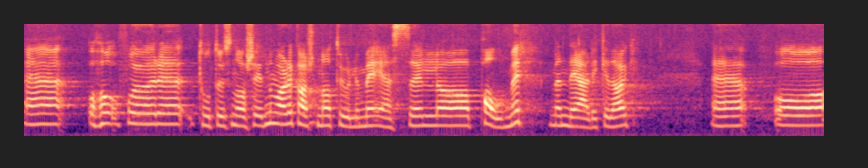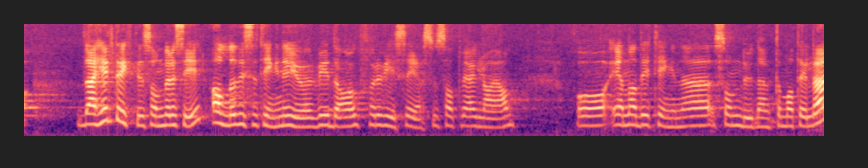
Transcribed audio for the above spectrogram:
Eh, og for eh, 2000 år siden var det kanskje naturlig med esel og palmer, men det er det ikke i dag. Eh, og det er helt riktig som dere sier. Alle disse tingene gjør vi i dag for å vise Jesus at vi er glad i ham. Og en av de tingene som du nevnte, Mathilde,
